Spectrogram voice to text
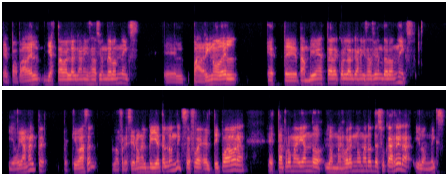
El papá de él ya estaba en la organización de los Knicks. El padrino de él este, también está con la organización de los Knicks. Y obviamente, pues, ¿qué iba a hacer? Le ofrecieron el billete en los Knicks, se fue. El tipo ahora está promediando los mejores números de su carrera y los Knicks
